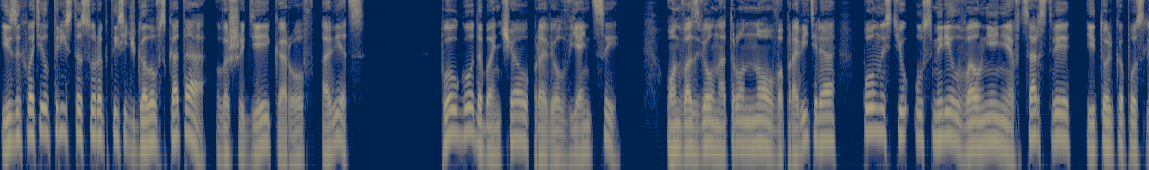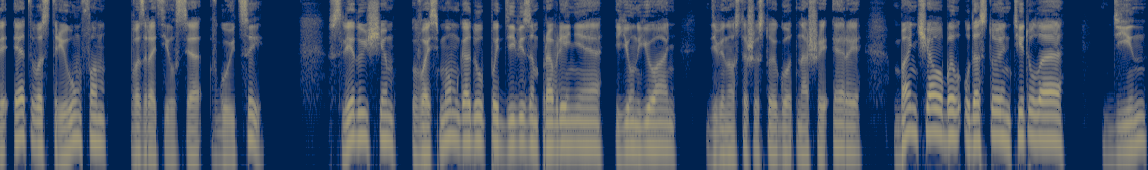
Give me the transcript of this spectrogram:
и захватил 340 тысяч голов скота, лошадей, коров, овец. Полгода Банчао провел в Яньцы. Он возвел на трон нового правителя, полностью усмирил волнение в царстве и только после этого с триумфом возвратился в Гуйцы. В следующем, восьмом году под девизом правления Юн-Юань, 96 год нашей эры, Бан Чао был удостоен титула Дин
